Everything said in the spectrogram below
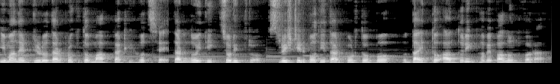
ইমানের দৃঢ়তার প্রকৃত মাপকাঠি হচ্ছে তার নৈতিক চরিত্র, সৃষ্টির প্রতি তার কর্তব্য ও দায়িত্ব আন্তরিকভাবে পালন করা।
